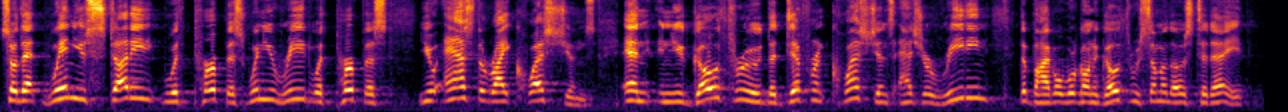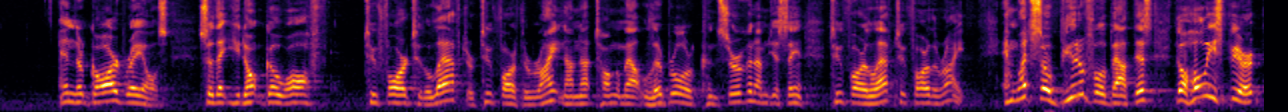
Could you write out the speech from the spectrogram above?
so that when you study with purpose, when you read with purpose, you ask the right questions and, and you go through the different questions as you're reading the Bible. We're going to go through some of those today. And they're guardrails so that you don't go off too far to the left or too far to the right. And I'm not talking about liberal or conservative. I'm just saying too far left, too far to the right. And what's so beautiful about this, the Holy Spirit,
